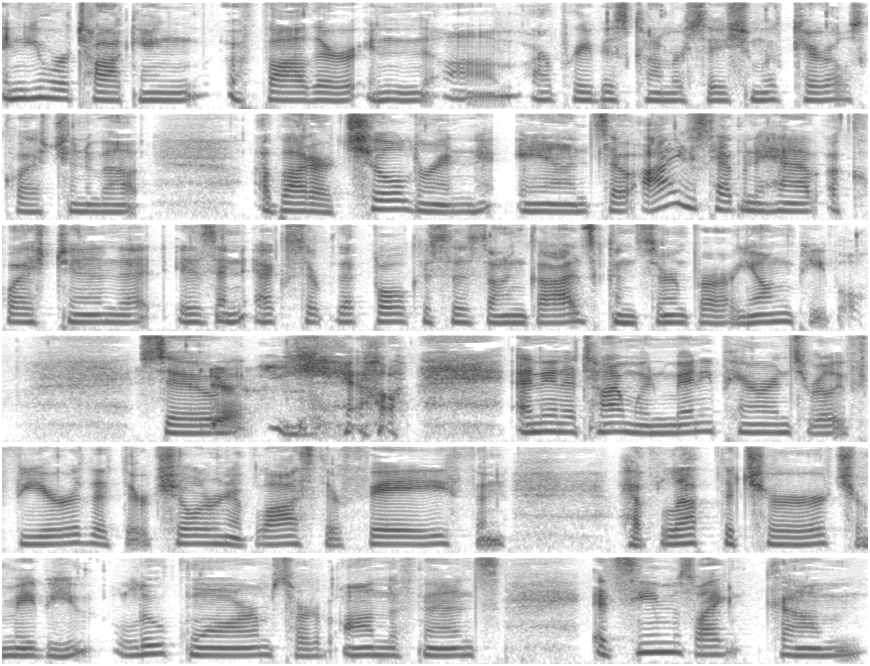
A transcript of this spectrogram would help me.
And you were talking, uh, Father, in um, our previous conversation with Carol's question about about our children. And so I just happen to have a question that is an excerpt that focuses on God's concern for our young people. So, yes. yeah. And in a time when many parents really fear that their children have lost their faith and have left the church or maybe lukewarm, sort of on the fence, it seems like um,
